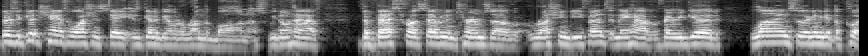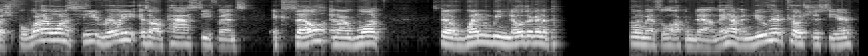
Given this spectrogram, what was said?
there's a good chance Washington State is going to be able to run the ball on us. We don't have the best front seven in terms of rushing defense, and they have a very good line, so they're going to get the push. But what I want to see really is our pass defense excel, and I want to when we know they're going to when we have to lock them down. They have a new head coach this year.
